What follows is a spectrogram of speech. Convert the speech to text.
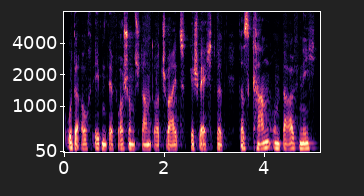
oder auch eben der Forschungsstandort Schweiz geschwächt wird. Das kann und darf nicht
